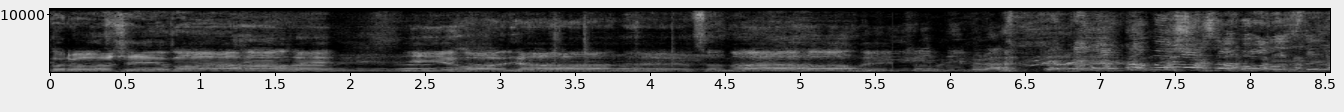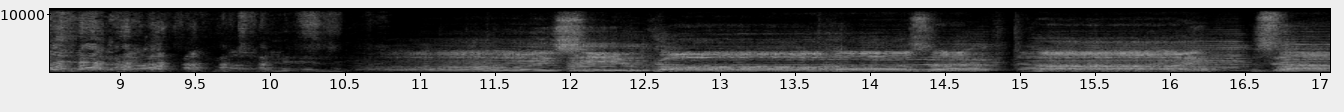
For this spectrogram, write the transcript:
проживали і горя не знали. Ой, сів козак, та й заплакав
